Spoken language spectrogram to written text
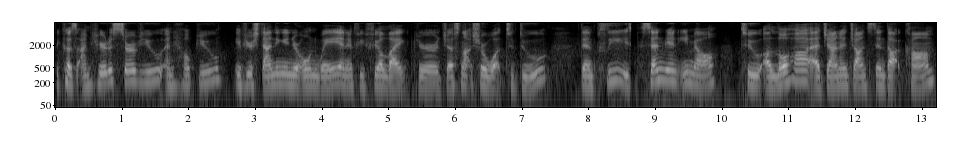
because I'm here to serve you and help you if you're standing in your own way and if you feel like you're just not sure what to do, then please send me an email to aloha at janetjohnston.com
